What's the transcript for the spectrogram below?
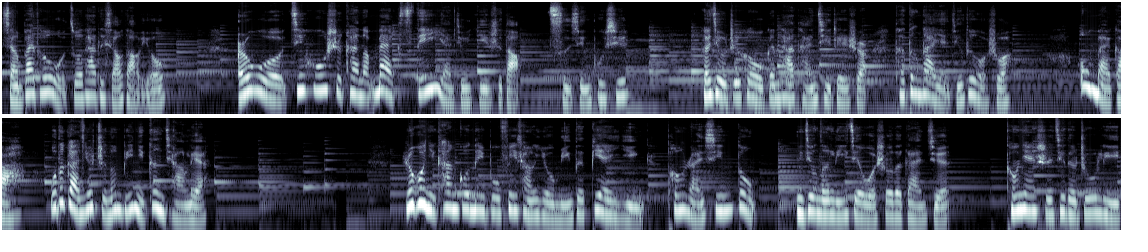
想拜托我做他的小导游。而我几乎是看到 Max 第一眼就意识到此行不虚。很久之后，我跟他谈起这事儿，他瞪大眼睛对我说：“Oh my god！” 我的感觉只能比你更强烈。如果你看过那部非常有名的电影《怦然心动》，你就能理解我说的感觉。童年时期的朱莉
